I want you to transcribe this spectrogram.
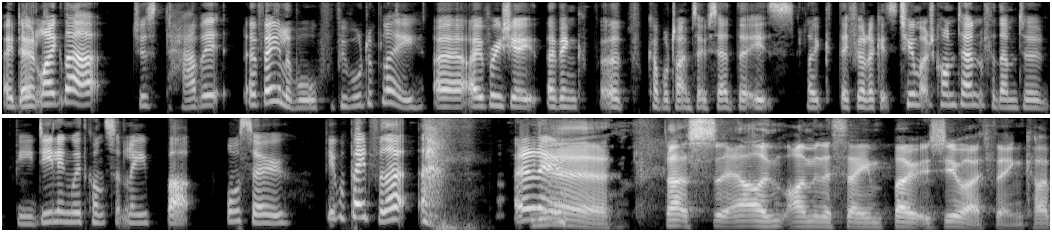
I don't like that just have it available for people to play. Uh, I appreciate, I think a couple times I've said that it's like they feel like it's too much content for them to be dealing with constantly, but also people paid for that. I don't know. Yeah, that's I'm, I'm in the same boat as you. I think I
